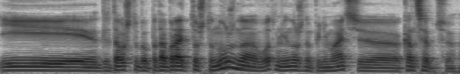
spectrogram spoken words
и для того, чтобы подобрать то, что нужно, вот мне нужно понимать э, концепцию.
